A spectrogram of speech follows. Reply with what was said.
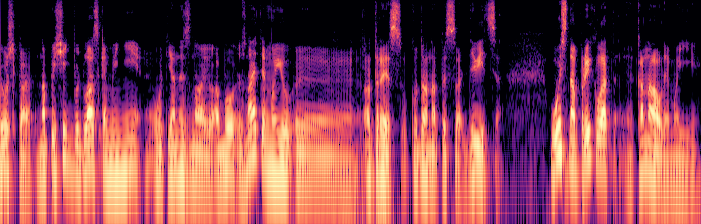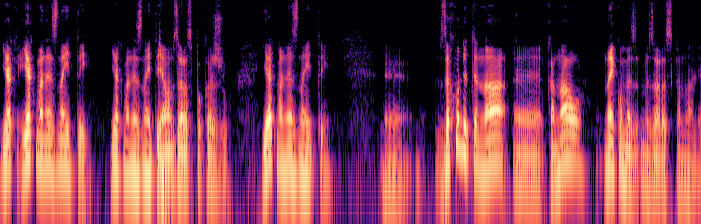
Льошка, напишіть, будь ласка, мені, от я не знаю, або знаєте мою е, адресу, куди написати? Дивіться. Ось, наприклад, канали мої. Як, як мене знайти? Як мене знайти? Я вам зараз покажу. Як мене знайти? Е, Заходите на е, канал. На якому ми, зараз каналі?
